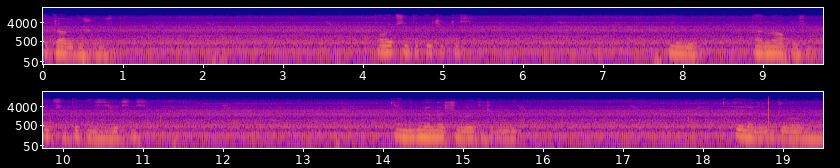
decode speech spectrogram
tekrar düşüyoruz. Ama hepsini tek tek çekeceğiz. Bölüm. Her ne yapıyorsun? Hepsini tek tek izleyeceksiniz. Hem bilmeyenler için öğretici hem de eğlenceli videolar oluyor.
